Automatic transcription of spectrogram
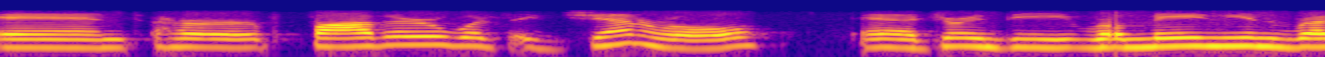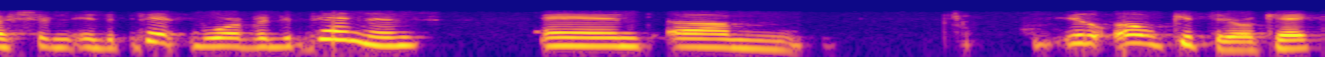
and her father was a general uh, during the Romanian-Russian independent War of Independence, and um, it'll get there, okay?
